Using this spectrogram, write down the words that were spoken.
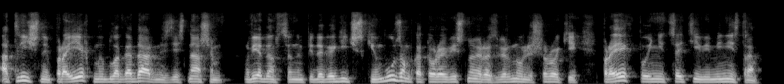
отличный проект. Мы благодарны здесь нашим ведомственным педагогическим вузам, которые весной развернули широкий проект по инициативе министра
